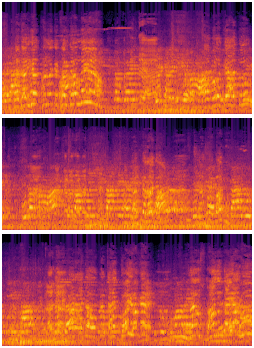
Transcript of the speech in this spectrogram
बजारिया थाना के भाईजान नहीं है हम बोलो, क्या है तुम? शंकर राजा। शंकर बाबू शंकर राजा होकर चाहे कोई होकर मैं उस भानु तैयार हूँ,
